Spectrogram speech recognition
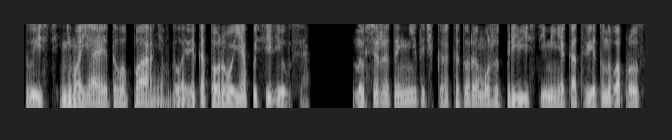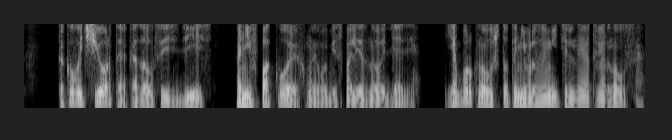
То есть не моя, а этого парня, в голове которого я поселился. Но все же это ниточка, которая может привести меня к ответу на вопрос, какого черта я оказался здесь, а не в покоях моего бесполезного дяди. Я буркнул что-то невразумительное и отвернулся.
